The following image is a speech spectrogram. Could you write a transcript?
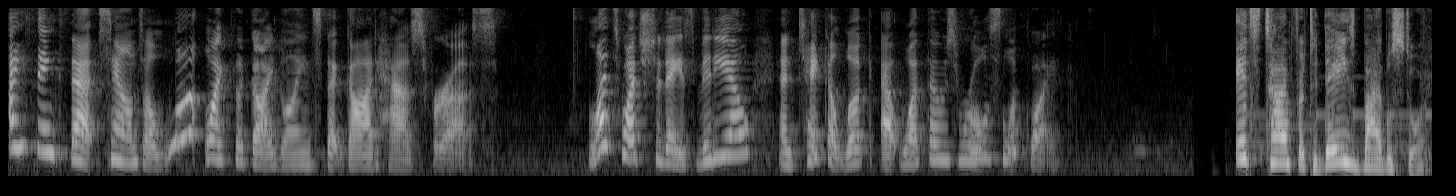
I think that sounds a lot like the guidelines that God has for us. Let's watch today's video and take a look at what those rules look like. It's time for today's Bible story.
